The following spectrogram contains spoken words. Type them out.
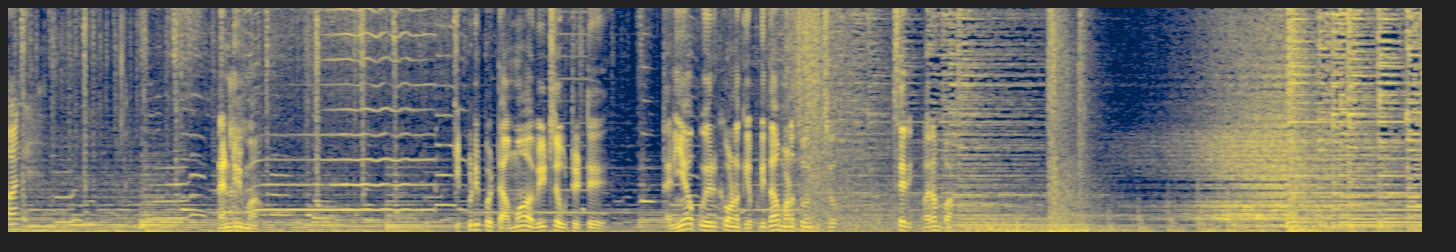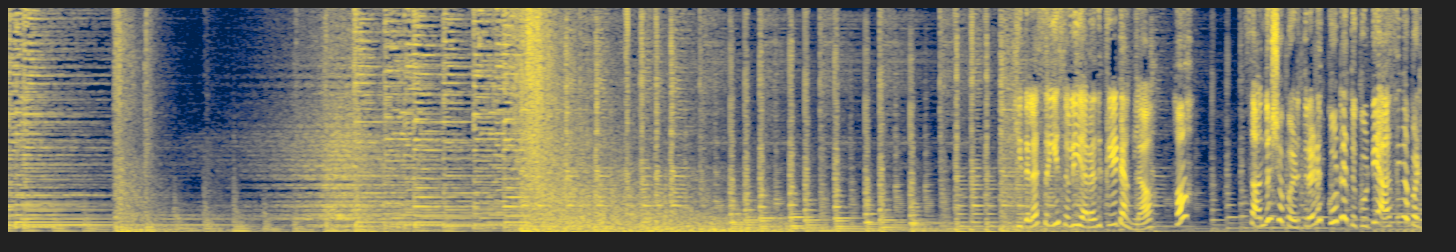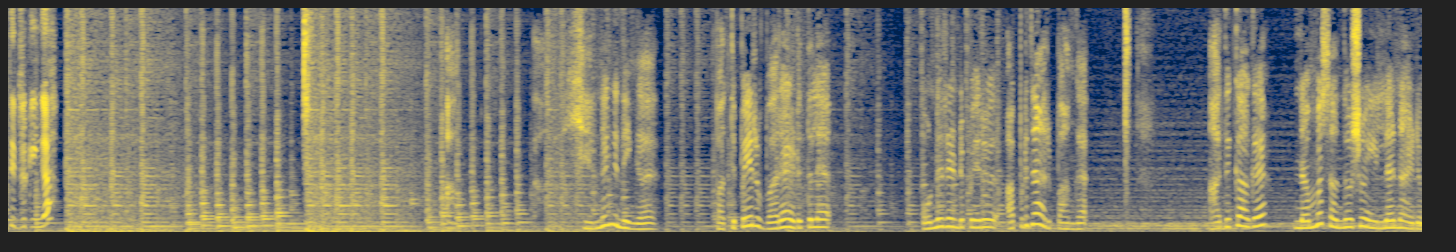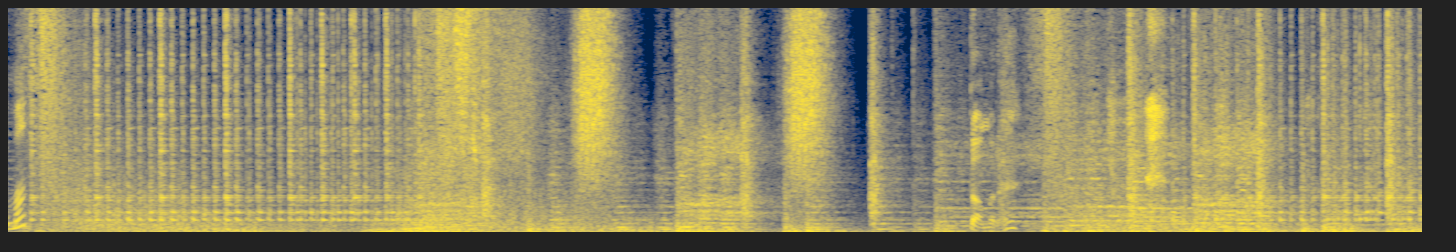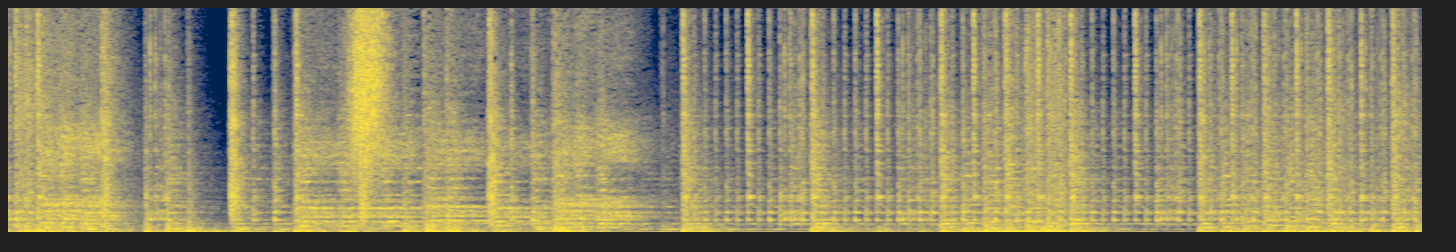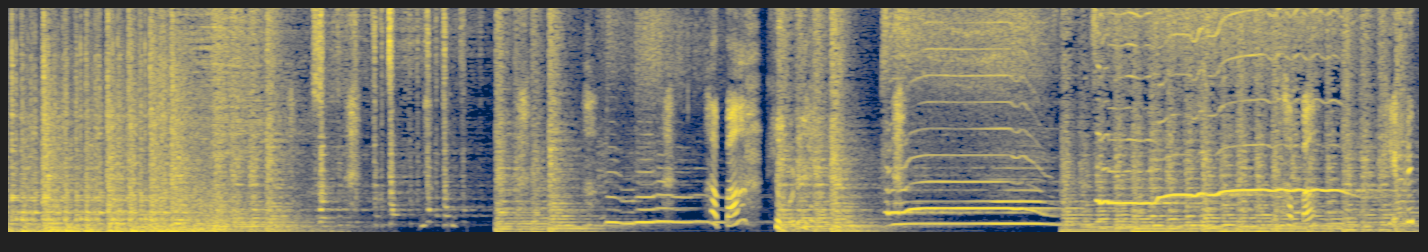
வாங்க. நன்றிம்மா. இப்படிப்பட்ட அம்மாவை வீட்டில் விட்டுட்டு தனியா போயிருக்க உனக்கு எப்படி தான் மனசு வந்துச்சோ? சரி வரேன்ப்பா. இதெல்லாம் செய்ய சொல்லி யாராவது கேட்டாங்களா? ஆ? சந்தோஷப்படுத்துறேன்னு கூட்டத்தை கூட்டி அசிங்கப்படுத்திட்டு இருக்கீங்க. என்னங்க நீங்க? பத்து பேர் வர இடத்துல ஒன்னு ரெண்டு பேர் அப்படிதான் இருப்பாங்க. அதுக்காக நம்ம சந்தோஷம் இல்லைன்னு ஆயிடுமா? தாமரை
